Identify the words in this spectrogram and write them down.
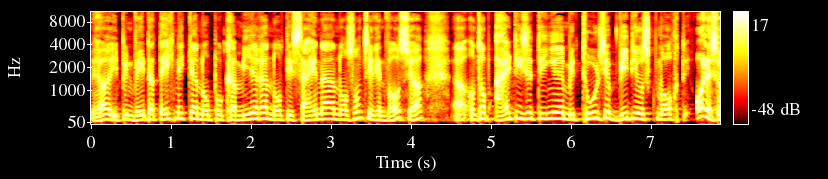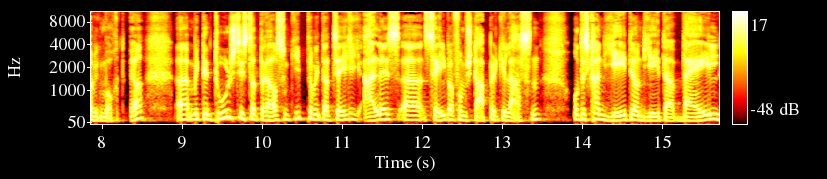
Ja, ich bin weder Techniker, noch Programmierer, noch Designer, noch sonst irgendwas, ja, äh, und habe all diese Dinge mit Tools, ich habe Videos gemacht, alles habe ich gemacht, ja. Äh, mit den Tools, die es da draußen gibt, habe ich tatsächlich alles selber vom Stapel gelassen und das kann jeder und jeder, weil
